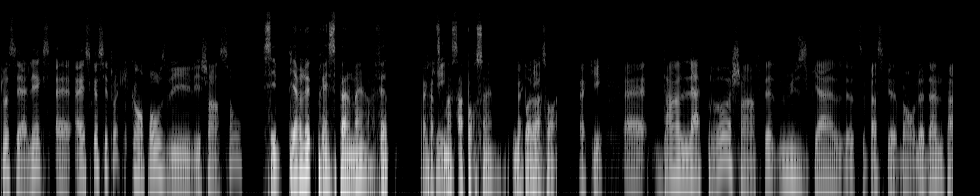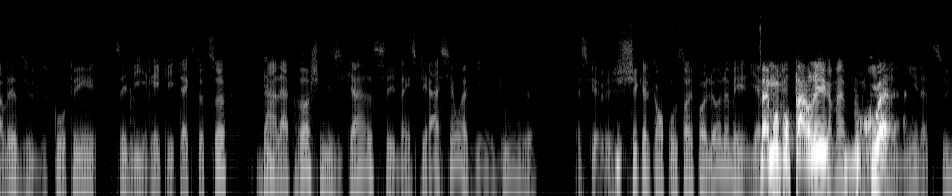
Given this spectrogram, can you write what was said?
Toi, c'est Alex. Euh, Est-ce que c'est toi qui composes les, les chansons? C'est Pierre-Luc principalement, en fait. Pratiquement 100% Il n'est pas là à soir. OK. Dans l'approche, en fait, musicale, là, parce que, bon, là, Dan parlait du, du côté, lyrique, les textes, tout ça. Dans l'approche musicale, c'est l'inspiration, elle vient d'où? Là? Est-ce que, je sais que le compositeur n'est pas là, là, mais il y a, ben, moi, pour parler beaucoup, à- là-dessus?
